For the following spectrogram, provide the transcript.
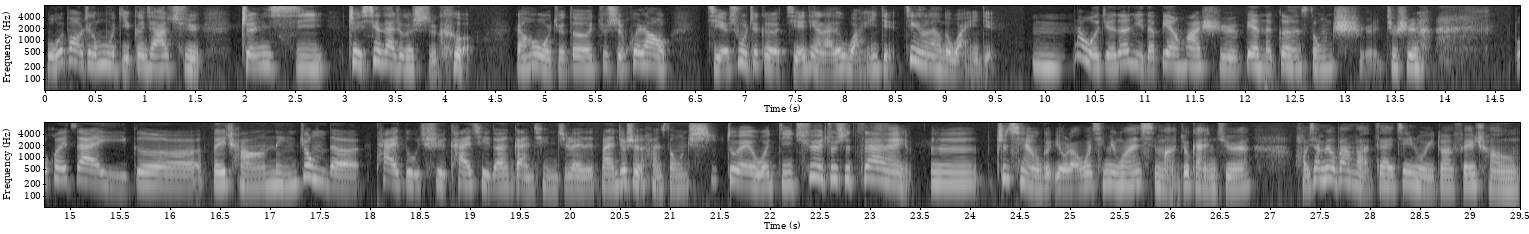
我会抱着这个目的更加去珍惜这现在这个时刻，然后我觉得就是会让结束这个节点来的晚一点，尽量的晚一点。嗯，那我觉得你的变化是变得更松弛，就是不会再以一个非常凝重的态度去开启一段感情之类的，反正就是很松弛。对，我的确就是在嗯之前有个有聊过亲密关系嘛，就感觉。好像没有办法再进入一段非常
